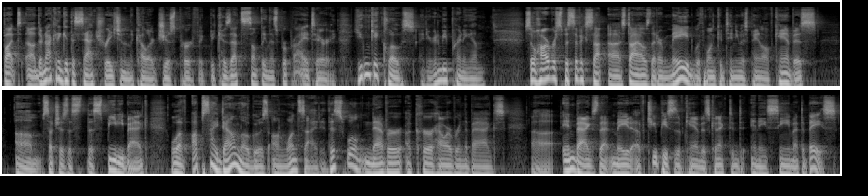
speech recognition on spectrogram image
but uh, they're not going to get the saturation and the color just perfect because that's something that's proprietary. You can get close and you're going to be printing them. So, however, specific uh, styles that are made with one continuous panel of canvas, um, such as a, the Speedy bag, will have upside down logos on one side. This will never occur, however, in the bags. Uh, in bags that made of two pieces of canvas connected in a seam at the base,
